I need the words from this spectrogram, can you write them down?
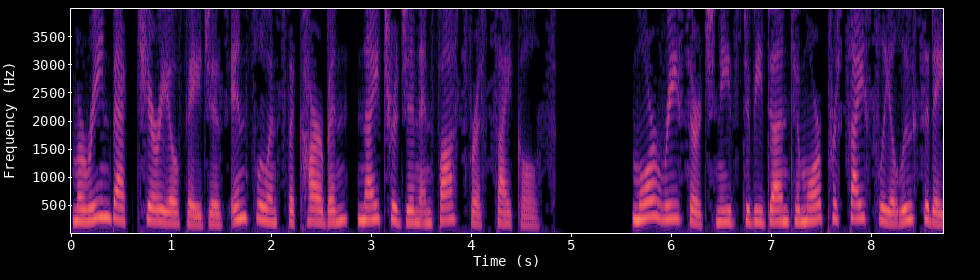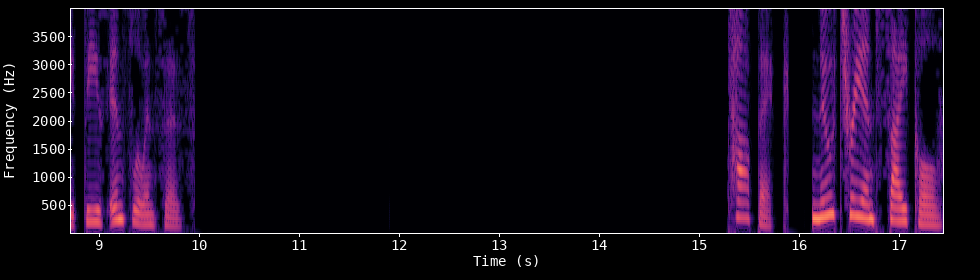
marine bacteriophages influence the carbon, nitrogen and phosphorus cycles. More research needs to be done to more precisely elucidate these influences. Topic: Nutrient cycles.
